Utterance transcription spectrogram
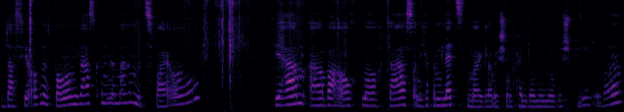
das hier offen. Das Bonbonglas können wir machen mit 2 Euro. Wir haben aber auch noch das, und ich habe beim letzten Mal, glaube ich, schon kein Domino gespielt, oder?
